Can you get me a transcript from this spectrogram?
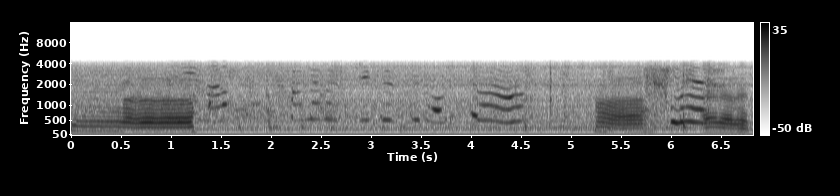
음, 어. 어, 네. 알았어, 알았어.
